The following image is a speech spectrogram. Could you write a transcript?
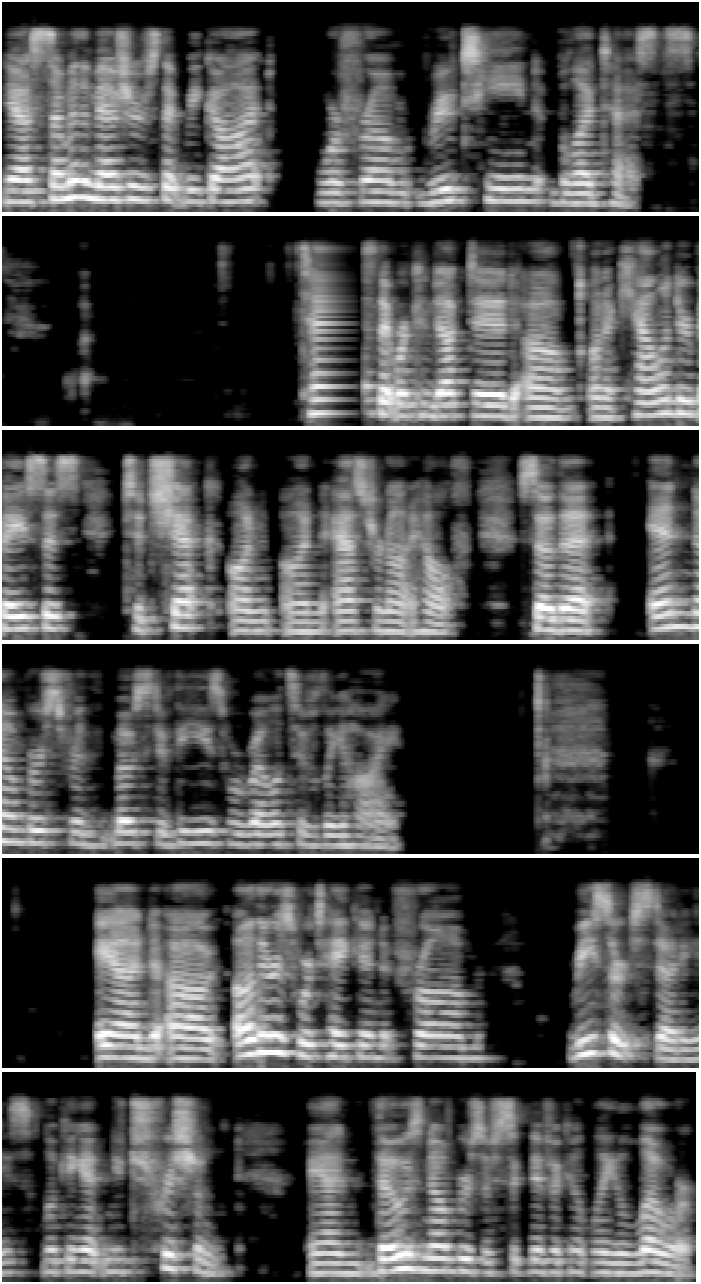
Now, some of the measures that we got were from routine blood tests. Tests that were conducted um, on a calendar basis to check on, on astronaut health. So the N numbers for most of these were relatively high. And uh, others were taken from research studies looking at nutrition and those numbers are significantly lower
